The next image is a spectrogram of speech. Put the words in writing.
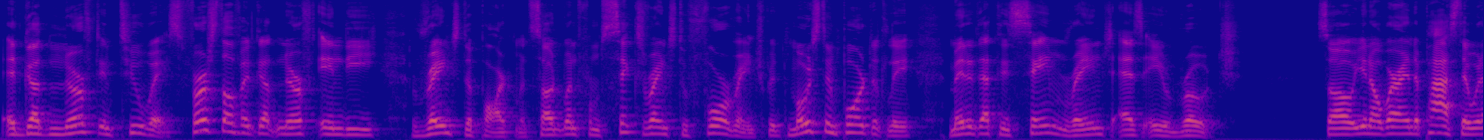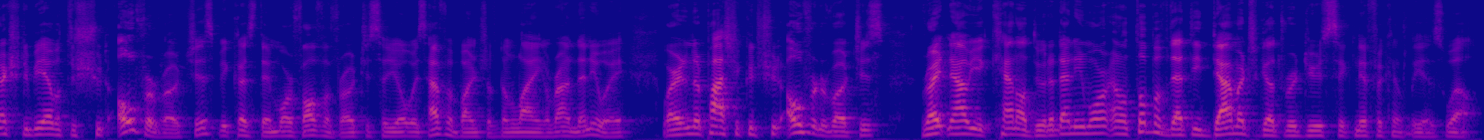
it got nerfed in two ways. First off, it got nerfed in the range department, so it went from 6 range to 4 range, but most importantly, made it at the same range as a Roach. So, you know, where in the past they would actually be able to shoot over roaches because they morph off of roaches, so you always have a bunch of them lying around anyway. Where in the past you could shoot over the roaches, right now you cannot do that anymore, and on top of that, the damage got reduced significantly as well.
